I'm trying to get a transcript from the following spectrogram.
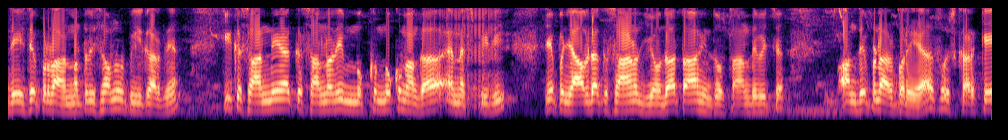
ਦੇਸ਼ ਦੇ ਪ੍ਰਧਾਨ ਮੰਤਰੀ ਸਾਹਿਬ ਨੂੰ ਅਪੀਲ ਕਰਦੇ ਆ ਕਿ ਕਿਸਾਨਾਂ ਕਿਸਾਨਾਂ ਦੀ ਮੁੱਖ ਮੁੱਖ ਮੰਗ ਆ ਐਮਐਸਪੀ ਦੀ। ਜੇ ਪੰਜਾਬ ਦਾ ਕਿਸਾਨ ਜਿਉਂਦਾ ਤਾਂ ਹਿੰਦੁਸਤਾਨ ਦੇ ਵਿੱਚ ਅੰਨ ਦੇ ਭੰਡਾਰ ਭਰੇ ਆ। ਸੋ ਇਸ ਕਰਕੇ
